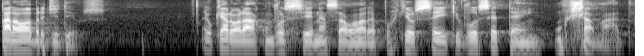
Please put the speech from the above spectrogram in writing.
para a obra de Deus. Eu quero orar com você nessa hora, porque eu sei que você tem um chamado.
